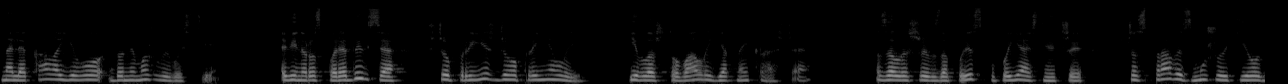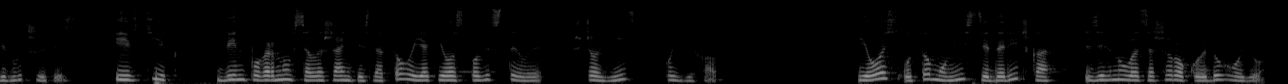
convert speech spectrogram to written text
налякала його до неможливості. Він розпорядився, щоб приїжджого прийняли і влаштували якнайкраще. Залишив записку, пояснюючи, що справи змушують його відлучитись, і втік. Він повернувся лишень після того, як його сповістили, що гість поїхав. І ось у тому місці, де річка зігнулася широкою дугою,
